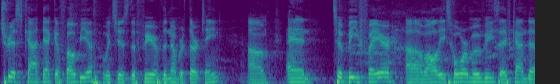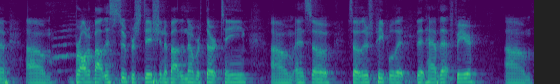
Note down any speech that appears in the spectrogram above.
triskaidekaphobia, which is the fear of the number 13. Um, and to be fair, all these horror movies, they've kind of brought about this superstition about the number 13. Um, and so, so there's people that, that have that fear. Um,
